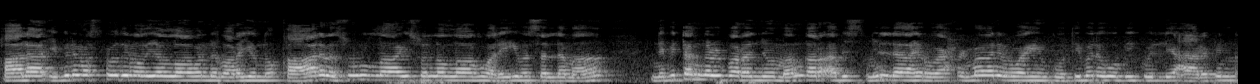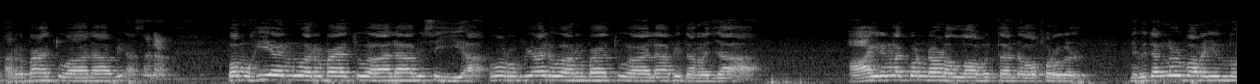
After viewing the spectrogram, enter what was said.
കാല ഇബിന് മസ്ഊദ് റളിയല്ലാഹു അൻഹു പറയുന്നു കാല റസൂലുള്ളാഹി സ്വല്ലല്ലാഹു അലൈഹി വസല്ലമ നബി തങ്ങൾ പറഞ്ഞു മൻ ഖറഅ ബിസ്മില്ലാഹിർ റഹ്മാനിർ റഹീം കുതിബ ലഹു ബികുല്ലി ആരിഫിൻ അർബഅതു ആലാഫി ഹസന ومحي عنه أربعة آلاف سيئة ورفع له أربعة آلاف درجة ആയിരങ്ങളെ കൊണ്ടാണ് അള്ളാഹുത്താന്റെ ഓഫറുകൾ നബിതങ്ങൾ പറയുന്നു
